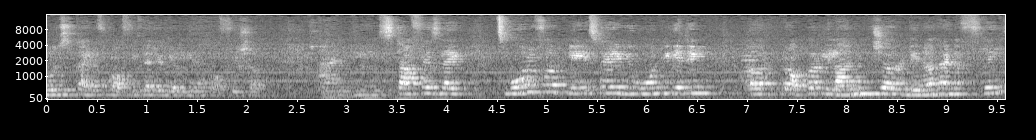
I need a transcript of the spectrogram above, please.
those kind of coffees that you're getting in a coffee shop. And the stuff is like, it's more of a place where you won't be getting a proper lunch or dinner kind of things.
